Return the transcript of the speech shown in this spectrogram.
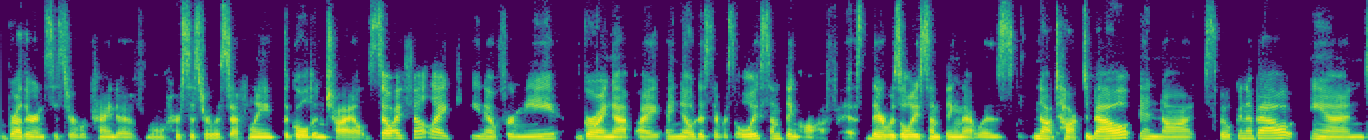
brother and sister were kind of, well, her sister was definitely the golden child. So I felt like, you know, for me growing up, I, I noticed there was always something off. There was always something that was not talked about and not spoken about. And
